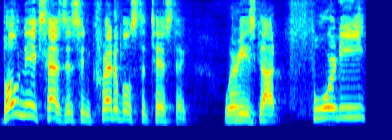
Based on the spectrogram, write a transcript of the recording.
Bo Nix has this incredible statistic where he's got 40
